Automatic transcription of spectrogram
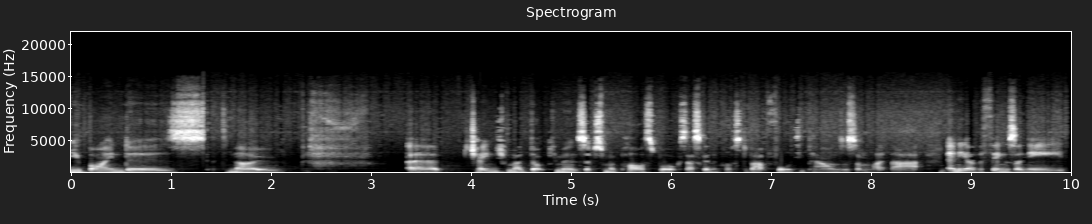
new binders, know, uh, change my documents such as my passport because that's going to cost about £40 or something like that. Any other things I need,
